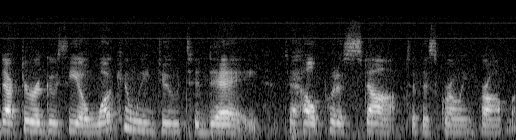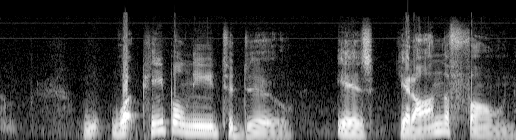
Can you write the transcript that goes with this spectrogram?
Dr. Ragusea, what can we do today to help put a stop to this growing problem? What people need to do is get on the phone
